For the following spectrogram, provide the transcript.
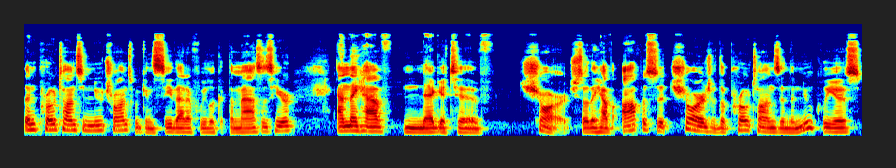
than protons and neutrons. We can see that if we look at the masses here. And they have negative charge. So they have opposite charge of the protons in the nucleus,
